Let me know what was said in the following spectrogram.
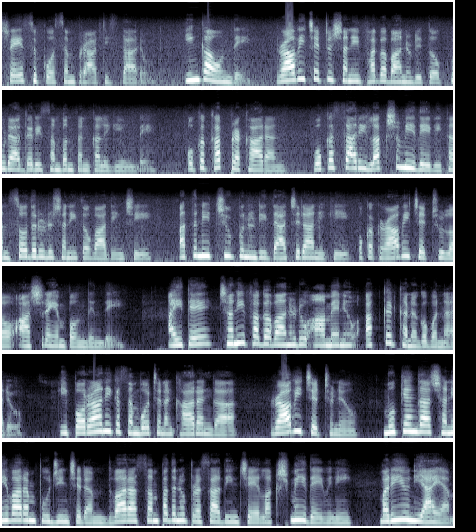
శ్రేయస్సు కోసం ప్రార్థిస్తారు. ఇంకా ఉంది రావి చెట్టు శని భగవానుడితో కూడా గరి సంబంధం కలిగి ఉంది. ఒక కప్ ప్రకారం ఒకసారి లక్ష్మీదేవి తన సోదరుడు శనితో వాదించి అతని చూపు నుండి దాచడానికి ఒక రావి చెట్టులో ఆశ్రయం పొందింది. అయితే శని భగవానుడు ఆమెను అక్కడ కనుగొన్నారు. ఈ పౌరాణిక సంబోచన కారంగా రావి చెట్టును ముఖ్యంగా శనివారం పూజించడం ద్వారా సంపదను ప్రసాదించే లక్ష్మీదేవిని మరియు న్యాయం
